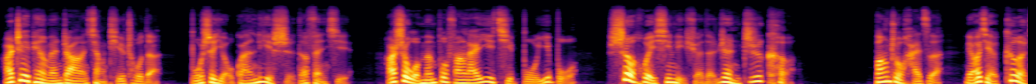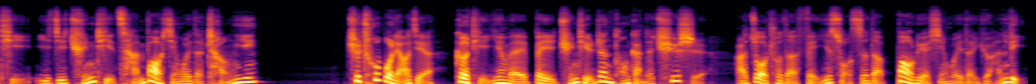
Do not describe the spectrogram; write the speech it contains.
而这篇文章想提出的不是有关历史的分析，而是我们不妨来一起补一补社会心理学的认知课，帮助孩子了解个体以及群体残暴行为的成因，去初步了解个体因为被群体认同感的驱使而做出的匪夷所思的暴虐行为的原理，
